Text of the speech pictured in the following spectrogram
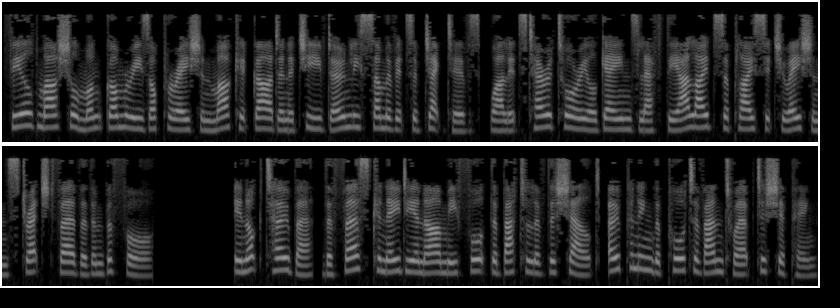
Field Marshal Montgomery's Operation Market Garden achieved only some of its objectives, while its territorial gains left the Allied supply situation stretched further than before. In October, the 1st Canadian Army fought the Battle of the Scheldt, opening the port of Antwerp to shipping.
